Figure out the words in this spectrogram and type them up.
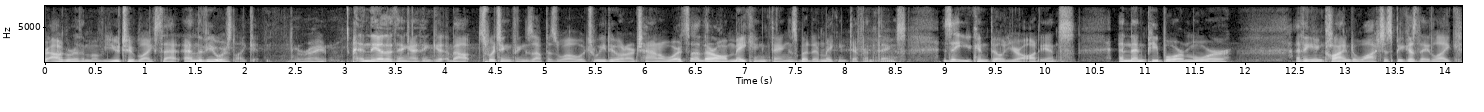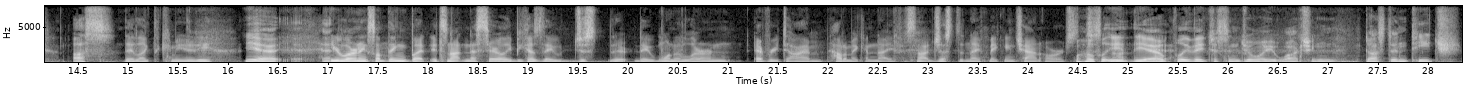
algorithm of YouTube likes that, and the viewers like it. Right. And the other thing I think about switching things up as well, which we do on our channel, where it's uh, they're all making things, but they're making different things, is that you can build your audience, and then people are more, I think, inclined to watch us because they like us, they like the community. Yeah. You're learning something, but it's not necessarily because they just they want to learn every time how to make a knife. It's not just a knife making channel, or it's Well, hopefully, not- yeah, hopefully they just enjoy watching Dustin teach,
